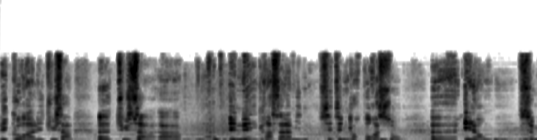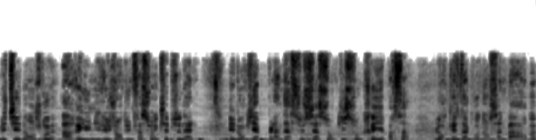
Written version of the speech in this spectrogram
les chorales et tout ça, euh, tout ça est né grâce à la mine. C'était une corporation euh, énorme. Ce métier dangereux a réuni les gens d'une façon exceptionnelle. Et donc, il y a plein d'associations qui sont créées par ça. L'orchestre d'accordéon Sainte-Barbe,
